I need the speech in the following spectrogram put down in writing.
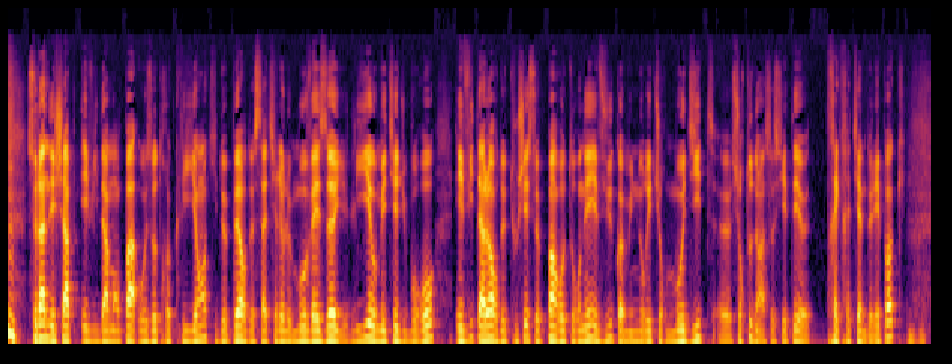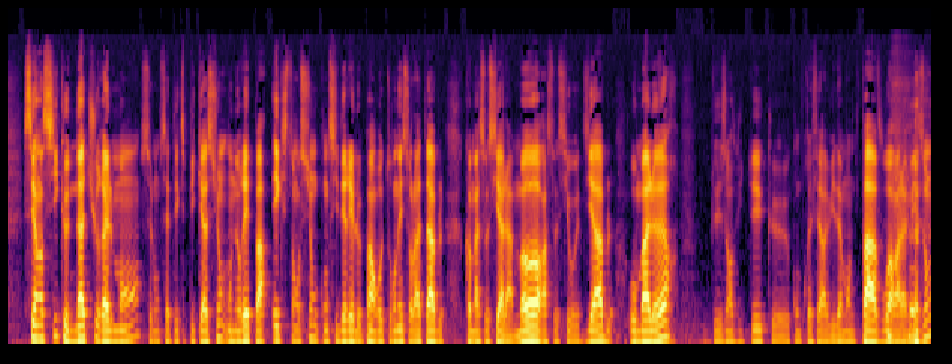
Cela n'échappe évidemment pas aux autres clients qui, de peur de s'attirer le mauvais œil lié au métier du bourreau, évitent alors de toucher ce pain retourné vu comme une nourriture maudite, euh, surtout dans la société euh, très chrétienne de l'époque. C'est ainsi que naturellement, selon cette explication, on aurait par extension considéré le pain retourné sur la table comme associé à la mort, associé au diable, au malheur, des invités que qu'on préfère évidemment ne pas avoir à la maison.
